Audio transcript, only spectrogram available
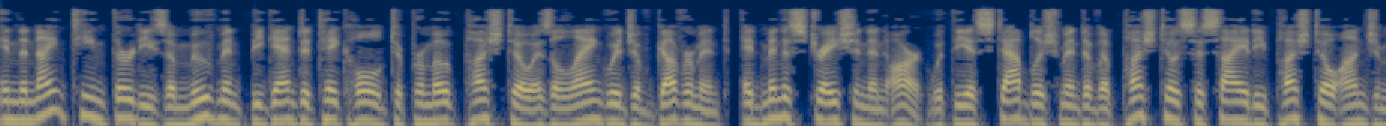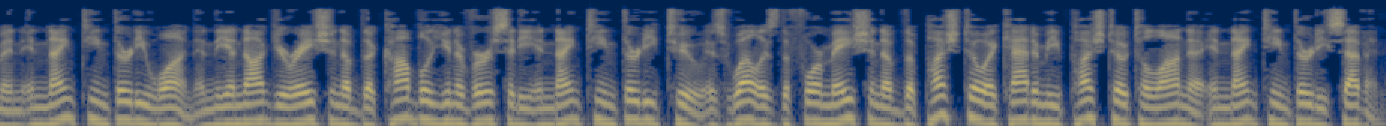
In the 1930s a movement began to take hold to promote Pashto as a language of government, administration and art with the establishment of a Pashto Society Pashto Anjuman in 1931 and the inauguration of the Kabul University in 1932 as well as the formation of the Pashto Academy Pashto Tolana in 1937.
